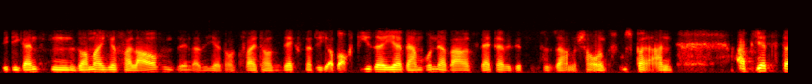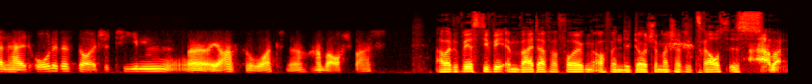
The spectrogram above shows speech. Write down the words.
wie die ganzen Sommer hier verlaufen sind, also jetzt auch 2006 natürlich, aber auch dieser hier, wir haben wunderbares Wetter, wir sitzen zusammen, schauen uns Fußball an. Ab jetzt dann halt ohne das deutsche Team, äh, ja, so what, ne? haben wir auch Spaß. Aber du wirst die WM weiter verfolgen, auch wenn die deutsche Mannschaft jetzt raus ist. Aber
